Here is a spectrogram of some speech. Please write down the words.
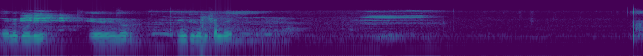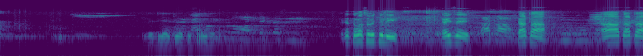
এ হলো গলি এ হলো তিনটি সামনে। ডিএনটি অফিস এটা তোমার ছবি তুলি। এই যে, টাটা। হ্যাঁ টাটা।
